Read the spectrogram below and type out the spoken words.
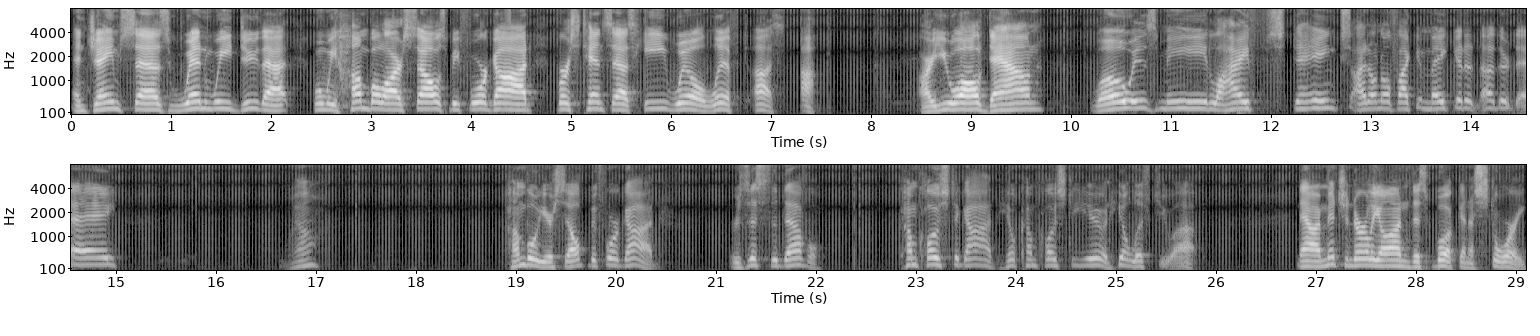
And James says, when we do that, when we humble ourselves before God, verse 10 says, He will lift us up. Are you all down? Woe is me. Life stinks. I don't know if I can make it another day. Well, humble yourself before God. Resist the devil. Come close to God. He'll come close to you and he'll lift you up. Now, I mentioned early on this book and a story,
